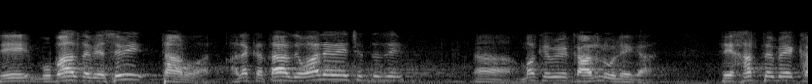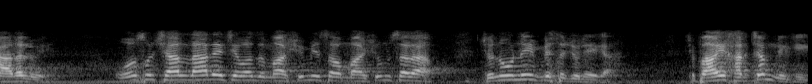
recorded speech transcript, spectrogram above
د موبایل ته وسوي تار وار الک تار دیواله چې ته ها مکه وی کارل ولېګا ته خط به کارل وی اوس ان شاء الله دې چې وځه ماشومی سو ماشوم سره چنو نه مس جوړيږي چې پای خرچم نکي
